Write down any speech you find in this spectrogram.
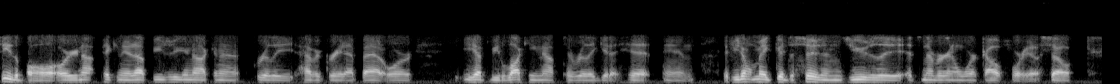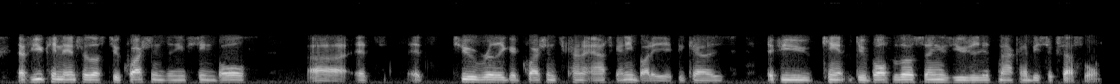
see the ball or you're not picking it up, usually you're not going to really have a great at bat, or you have to be lucky enough to really get a hit. And if you don't make good decisions, usually it's never going to work out for you. So if you can answer those two questions and you've seen both, uh, it's it's two really good questions to kind of ask anybody because if you can't do both of those things, usually it's not going to be successful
